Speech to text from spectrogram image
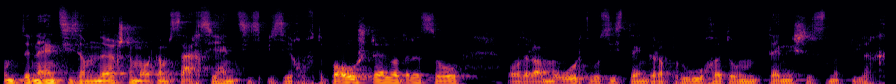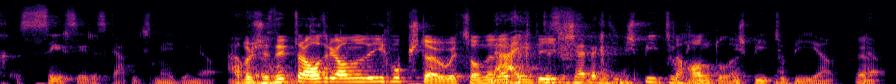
und dann haben sie es am nächsten Morgen um 6 Uhr haben sie es bei sich auf der Baustelle oder so oder am Ort, wo sie es dann gerade brauchen und dann ist es natürlich ein sehr, sehr ein gäbiges Medium, ja. Aber es ist nicht der Adrian und ich, die bestellen, sondern Nein, effektiv... das ist effektiv ist B2B. der Handel. Ist B2B, ja. Ja. ja.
